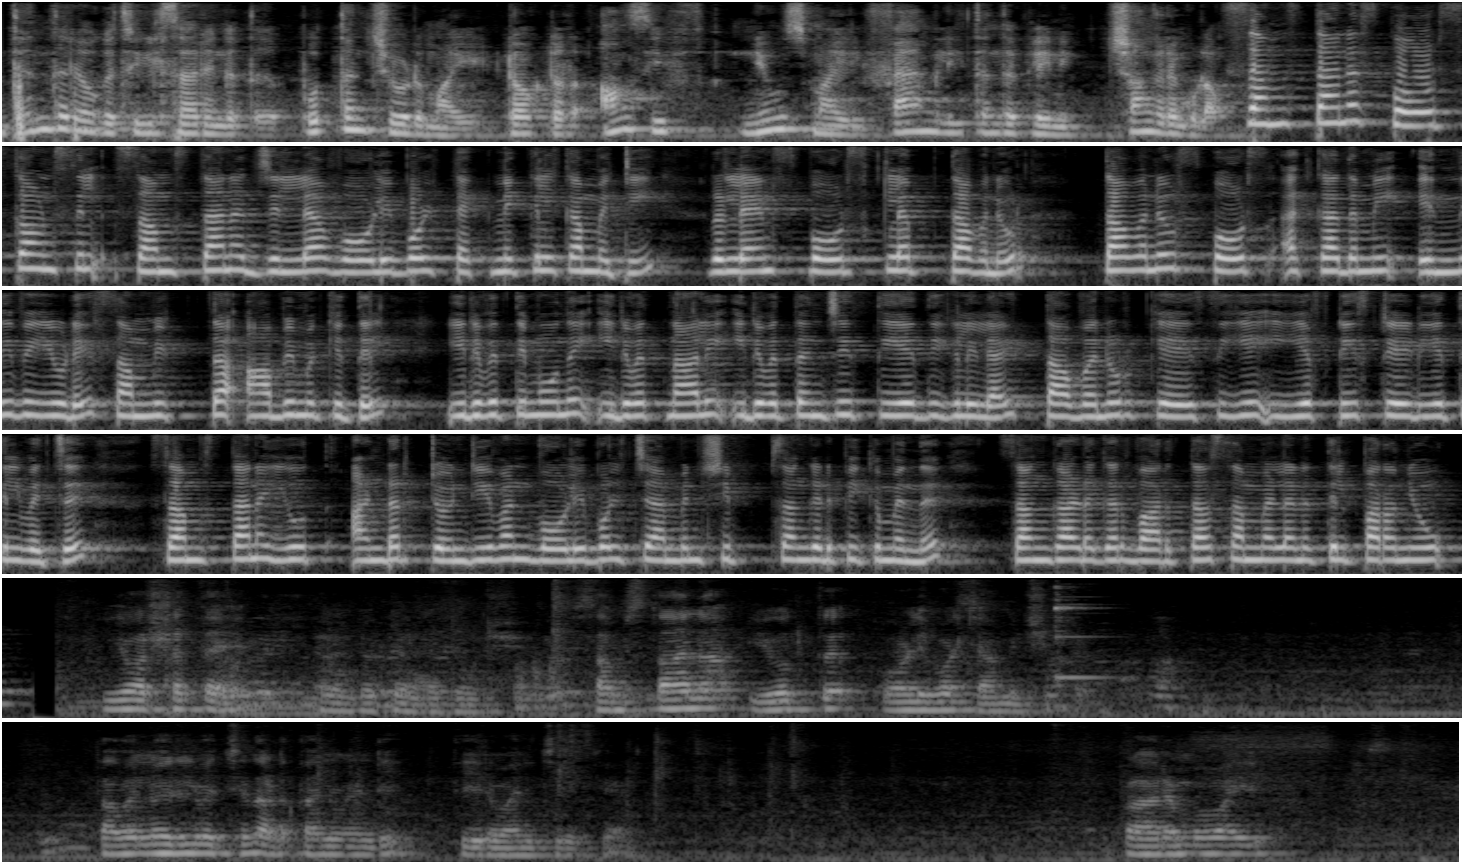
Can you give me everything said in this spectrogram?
ദന്തരോഗ ചികിത്സാ രംഗത്ത് പുത്തൻ ചുവടുമായി doctor Asif new smile family ദന്ത ക്ലിനിക് ചങ്ങരംകുളം സംസ്ഥാന സ്പോർട്സ് കൗൺസിൽ സംസ്ഥാന ജില്ലാ volleyball technical committee Reliance sports club Tavanur Tavanur sports academy എന്നിവയുടെ സംയുക്ത ആഭിമുഖ്യത്തിൽ ഇരുപത്തിമൂന്ന് ഇരുപത്തിനാല് ഇരുപത്തഞ്ച് തീയതികളിലായി Tavanur K C A E F T സ്റ്റേഡിയത്തിൽ വെച്ച് സംസ്ഥാന youth under twenty one volleyball championship സംഘടിപ്പിക്കുമെന്ന് സംഘാടകർ വാർത്താ സമ്മേളനത്തിൽ പറഞ്ഞു. ഈ വർഷത്തെ സംസ്ഥാന യൂത്ത് വോളിബോൾ ചാമ്പ്യൻഷിപ്പ് തവനൂരിൽ വെച്ച് നടത്താൻ വേണ്ടി തീരുമാനിച്ചിരിക്കുകയാണ്. പ്രാരംഭമായി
